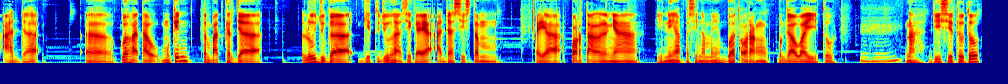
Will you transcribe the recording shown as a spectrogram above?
ada, eh gue nggak tahu, mungkin tempat kerja lu juga gitu juga nggak sih kayak ada sistem kayak portalnya ini apa sih namanya buat orang pegawai itu. Mhm. Nah di situ tuh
